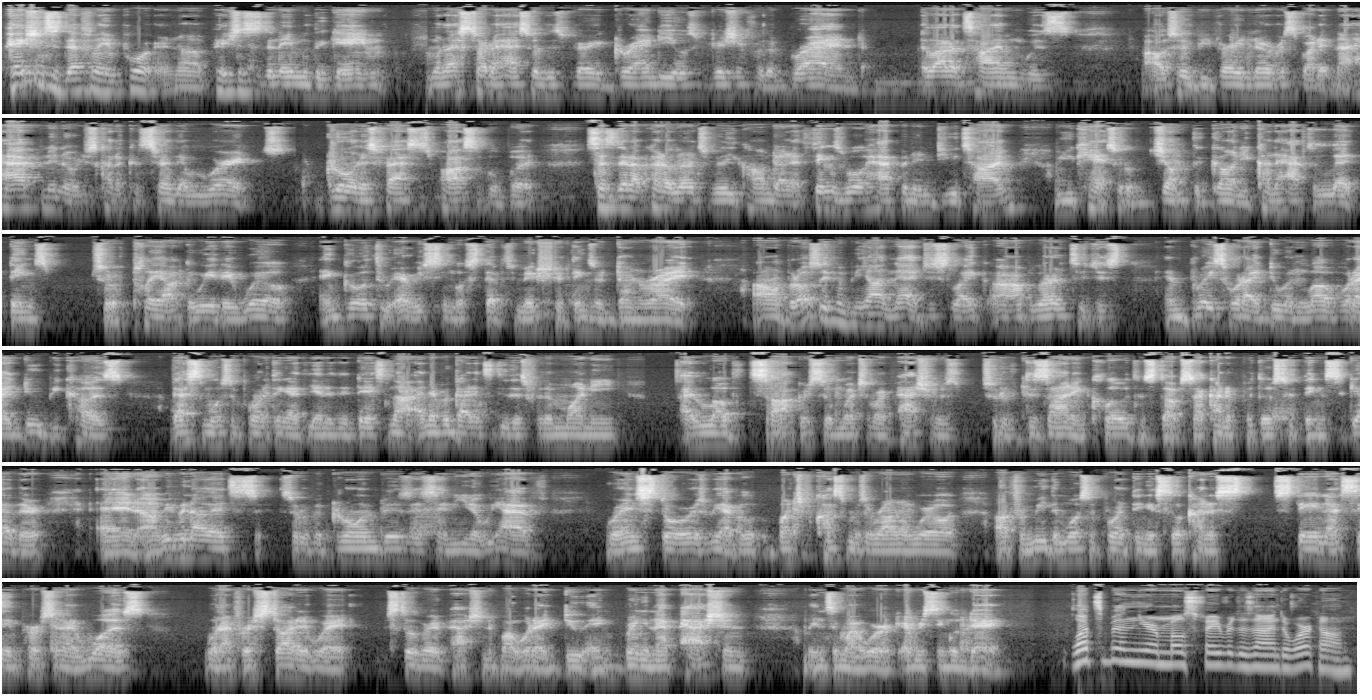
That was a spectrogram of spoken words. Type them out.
Patience is definitely important. Uh, patience is the name of the game. When I started, I had sort of this very grandiose vision for the brand. A lot of time was I was of be very nervous about it not happening, or just kind of concerned that we weren't growing as fast as possible. But since then, I've kind of learned to really calm down. That things will happen in due time. You can't sort of jump the gun. You kind of have to let things sort of play out the way they will and go through every single step to make sure things are done right. Um, but also even beyond that, just like uh, I've learned to just embrace what I do and love what I do because that's the most important thing at the end of the day. It's not I never got into do this for the money. I loved soccer so much, and my passion was sort of designing clothes and stuff. So I kind of put those two things together. And um, even now that it's sort of a growing business, and you know we have we're in stores, we have a bunch of customers around the world. Uh, for me, the most important thing is still kind of staying that same person I was when I first started, where I'm still very passionate about what I do and bringing that passion into my work every single day. What's been your most favorite design to work on?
